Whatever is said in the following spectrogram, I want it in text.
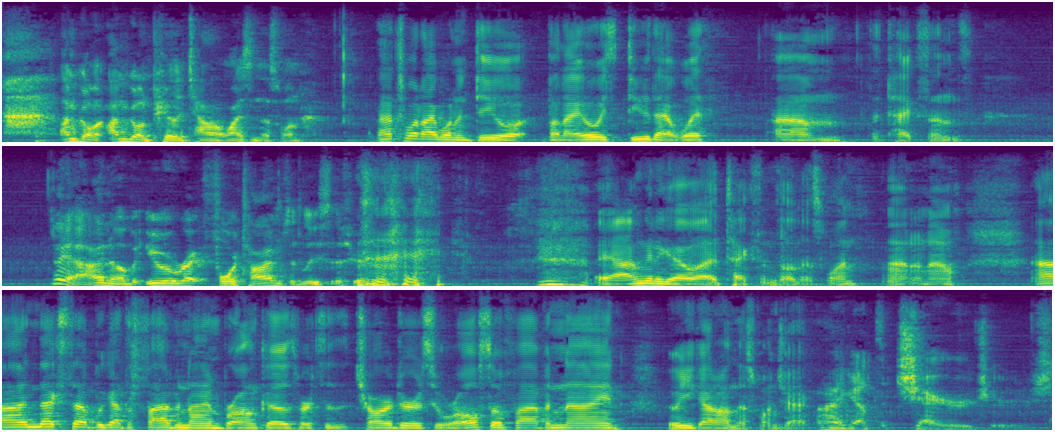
I'm going I'm going purely talent wise in this one. that's what I want to do. But I always do that with um, the Texans. Yeah, I know, but you were right four times at least this year. yeah, I'm gonna go uh, Texans on this one. I don't know. Uh, next up, we got the five and nine Broncos versus the Chargers, who are also five and nine. Who you got on this one, Jack? I got the Chargers.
